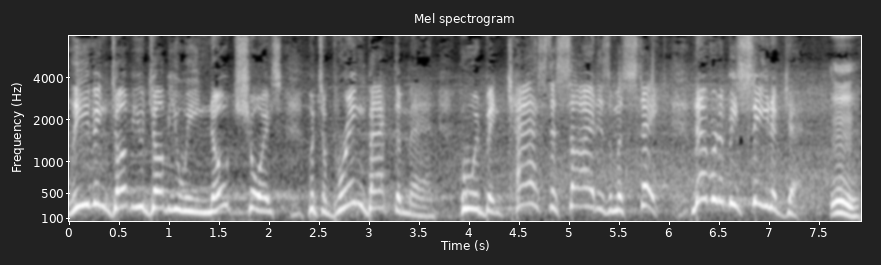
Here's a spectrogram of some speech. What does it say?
Leaving WWE no choice but to bring back the man who had been cast aside as a mistake, never to be seen again. Mm.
